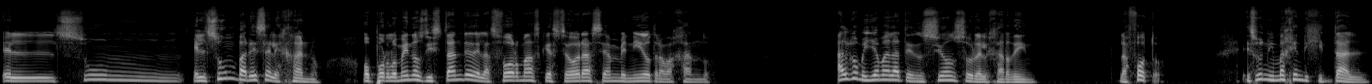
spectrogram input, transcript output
el Zoom, el Zoom parece lejano, o por lo menos distante de las formas que hasta ahora se han venido trabajando. Algo me llama la atención sobre el jardín. La foto. Es una imagen digital,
